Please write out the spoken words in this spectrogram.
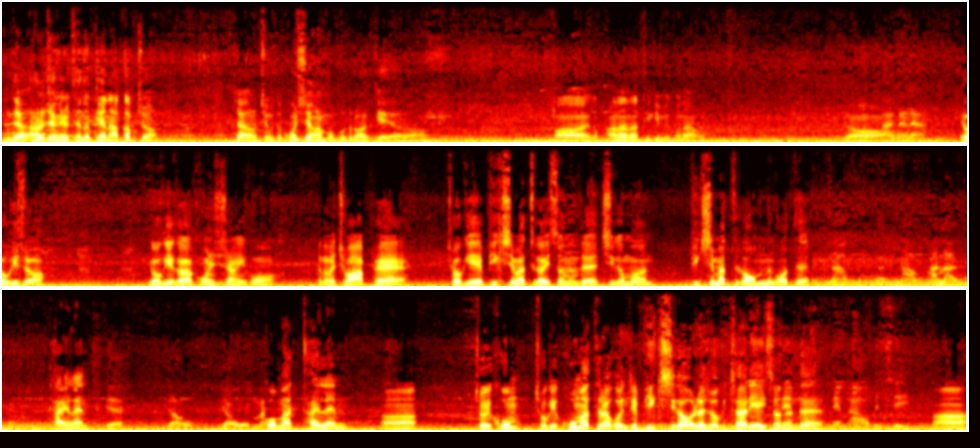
근데 하루 종일 대놓기엔 아깝죠. 자, 그럼 지금부터 콘시장을 한번 보도록 할게요. 아, 이거 바나나 튀김이구나. 야, 여기죠. 여기가 콘시장이고, 그 다음에 저 앞에 저기에 빅시마트가 있었는데 지금은 빅시마트가 없는 것 같아. 타일랜드? Yeah. Dầu, dầu mắt. 고마 타일랜드. 아, 저기 고, 저기 고마트라고 이제 빅시가 원래 저기 자리에 있었는데, Nem ao Bixi. 아,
